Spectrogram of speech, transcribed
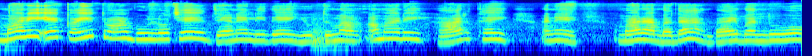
મારી એ કઈ ત્રણ ભૂલો છે જેને લીધે યુદ્ધમાં અમારી હાર થઈ અને મારા બધા ભાઈબંધુઓ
